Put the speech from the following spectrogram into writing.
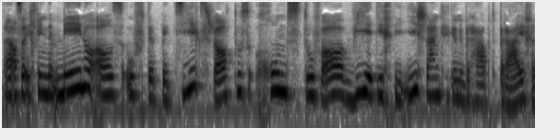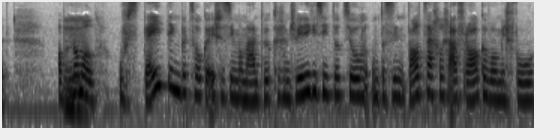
also ich finde, mehr noch als auf den Beziehungsstatus kommt es darauf an, wie dich die Einschränkungen überhaupt bereichen. Aber mm. nochmal, aufs Dating bezogen ist es im Moment wirklich eine schwierige Situation und das sind tatsächlich auch Fragen, die mich von,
